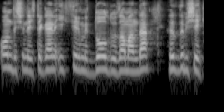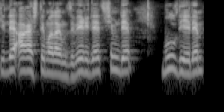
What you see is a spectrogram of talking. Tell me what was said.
Onun dışında işte Gani iksirimiz dolduğu zaman da hızlı bir şekilde araştırmalarımızı vereceğiz. Şimdi bul diyelim.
